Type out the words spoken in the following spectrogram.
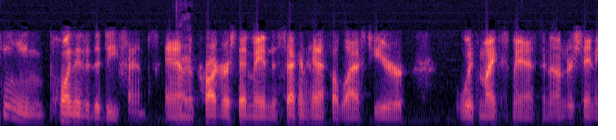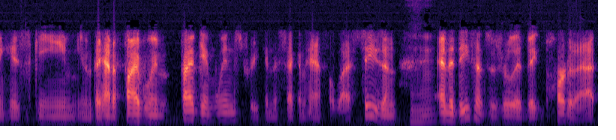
team, pointed to the defense and right. the progress they made in the second half of last year with Mike Smith and understanding his scheme. You know, they had a five win five game win streak in the second half of last season, mm-hmm. and the defense was really a big part of that.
